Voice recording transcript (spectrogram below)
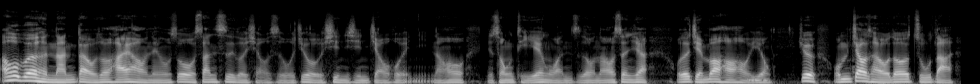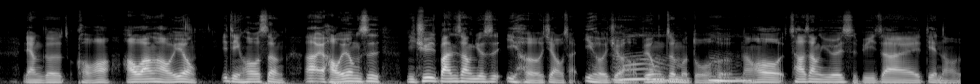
啊，会不会很难带？我说还好呢。我说我三四个小时，我就有信心教会你。然后你从体验完之后，然后剩下我的简报好好用。就我们教材我都主打两个口号：好玩好用，一顶后胜。啊，好用是你去班上就是一盒教材，一盒就好，哦、不用这么多盒。嗯、然后插上 USB 在电脑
